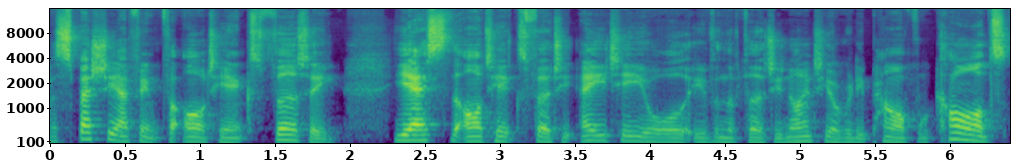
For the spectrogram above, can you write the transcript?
especially I think for RTX 30. Yes, the RTX 3080 or even the 3090 are really powerful cards,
